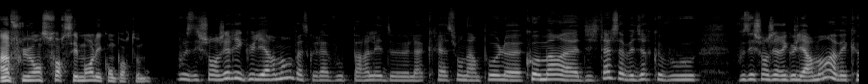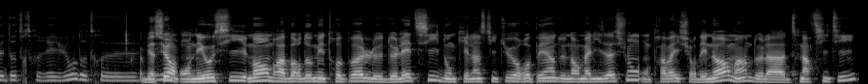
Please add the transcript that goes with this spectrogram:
influencent forcément les comportements. Vous échangez régulièrement parce que là vous parlez de la création d'un pôle commun digital, ça veut dire que vous, vous échangez régulièrement avec d'autres régions, d'autres... Bien sûr, on est aussi membre à Bordeaux Métropole de l'ETSI, donc qui est l'Institut européen de normalisation. On travaille sur des normes hein, de la Smart City.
